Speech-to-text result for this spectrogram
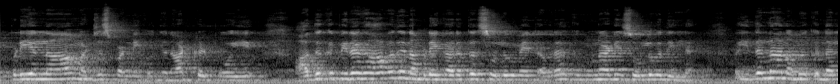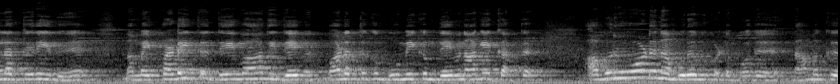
எப்படியெல்லாம் அட்ஜஸ்ட் பண்ணி கொஞ்சம் நாட்கள் போய் அதுக்கு பிறகாவது நம்முடைய கருத்தை சொல்லுவோமே தவிர அதுக்கு முன்னாடி சொல்லுவதில்லை. இதெல்லாம் நமக்கு நல்லா தெரியுது. நம்மை படைத்த தேவாதி தேவன் வானத்துக்கும் பூமிக்கும் தேவனாகிய கர்த்தர். அவரோடு நாம் உறவு கொள்ளும்போது நமக்கு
